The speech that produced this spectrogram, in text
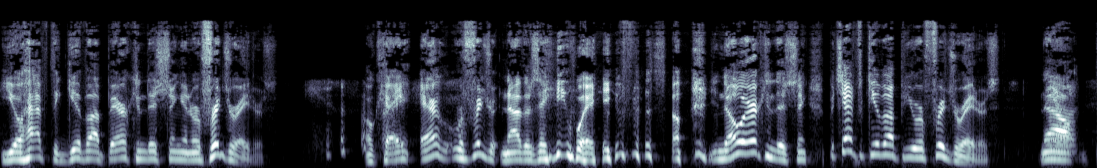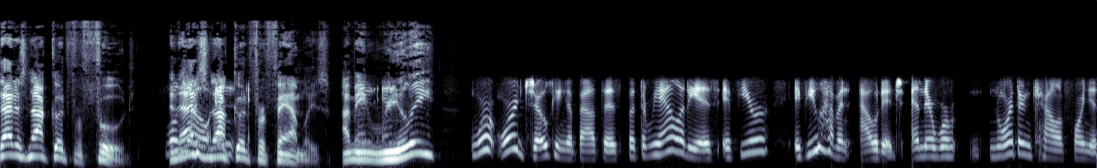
you have to give up air conditioning and refrigerators. Okay, air refrigerator. Now there's a heat wave, so you no air conditioning, but you have to give up your refrigerators. Now Yeah. that is not good for food, Well, and that is no, not and- good for families. I mean, and- really? We're we're joking about this, but the reality is if you're if you have an outage and there were northern California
